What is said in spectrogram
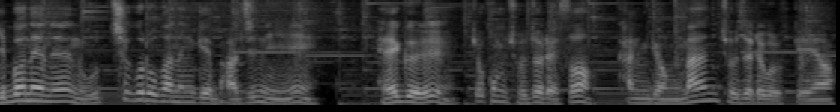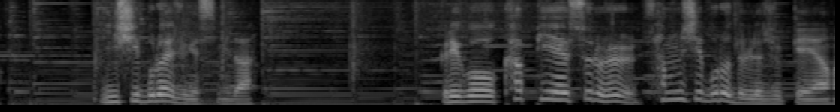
이번에는 우측으로 가는 게 맞으니 100을 조금 조절해서 간격만 조절해 볼게요. 20으로 해주겠습니다. 그리고 copy의 수를 30으로 늘려줄게요.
